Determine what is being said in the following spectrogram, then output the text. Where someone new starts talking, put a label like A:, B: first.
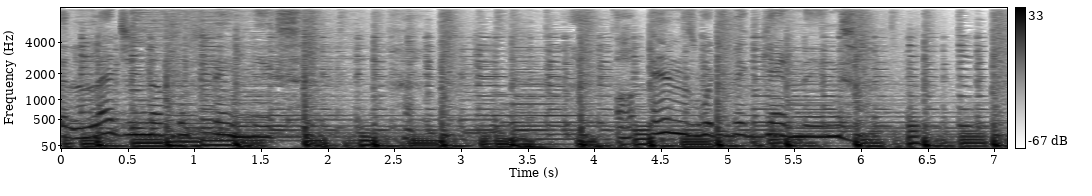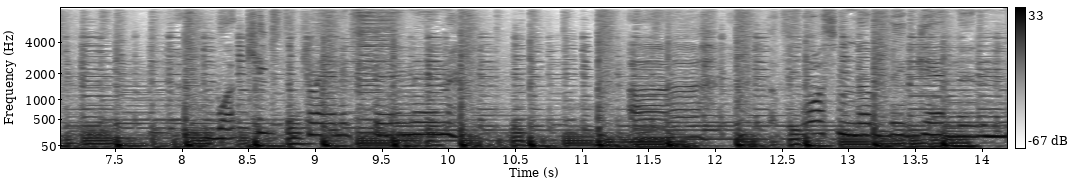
A: the legend of the phoenix huh. All ends with beginnings What keeps the planet spinning? Ah, uh, the force from the beginning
